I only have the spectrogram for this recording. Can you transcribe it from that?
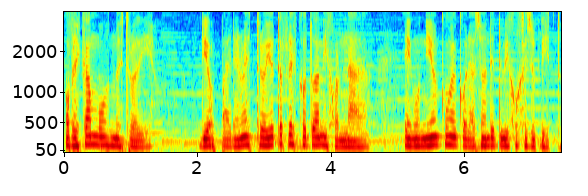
Ofrezcamos nuestro día. Dios Padre nuestro, yo te ofrezco toda mi jornada en unión con el corazón de tu Hijo Jesucristo,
